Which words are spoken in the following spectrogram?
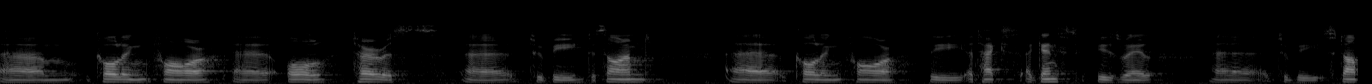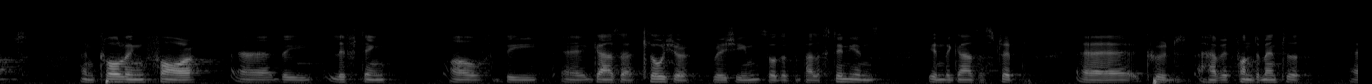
um, calling for uh, all terrorists uh, to be disarmed, uh, calling for the attacks against Israel uh, to be stopped and calling for uh, the lifting of the uh, Gaza closure regime so that the Palestinians in the Gaza Strip could have a fundamental uh,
